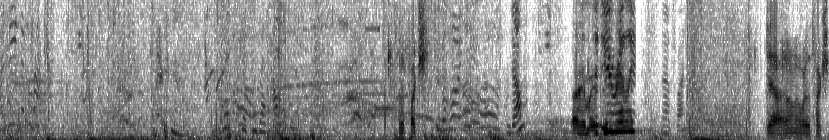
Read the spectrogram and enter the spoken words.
I'm being attacked. Let's get you back out there. Where the fuck? sh- I'm down. Alright, Mercy. Did you really? That's fine. Yeah, I don't know where the fuck. sh-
